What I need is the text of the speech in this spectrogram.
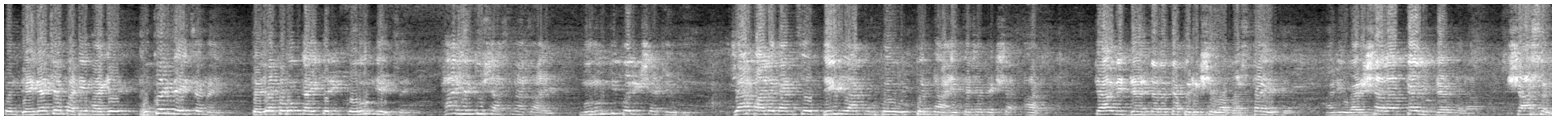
पण देण्याच्या पाठीमागे फुकट द्यायचं नाही त्याच्याकडून काहीतरी करून घ्यायचंय. हा हेतू शासनाचा आहे. म्हणून ती परीक्षा ठेवली. ज्या पालकांचं दीड लाख रुपये उत्पन्न आहे त्याच्यापेक्षा आठ. त्या विद्यार्थ्याला त्या परीक्षेला बसता येतं. आणि वर्षाला त्या विद्यार्थ्याला शासन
